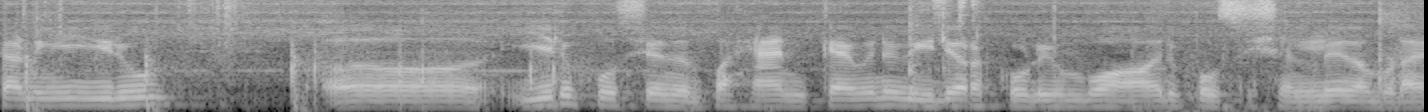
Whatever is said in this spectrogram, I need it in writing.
കാരണം ഈ ആ, ഈ ഒരു പൊസിഷൻ ഇപ്പോൾ ഹാൻഡ് ക്യാമിന് വീഡിയോ റെക്കോർഡ് ചെയ്യുമ്പോൾ ആ ഒരു പൊസിഷനിൽ നമ്മുടെ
